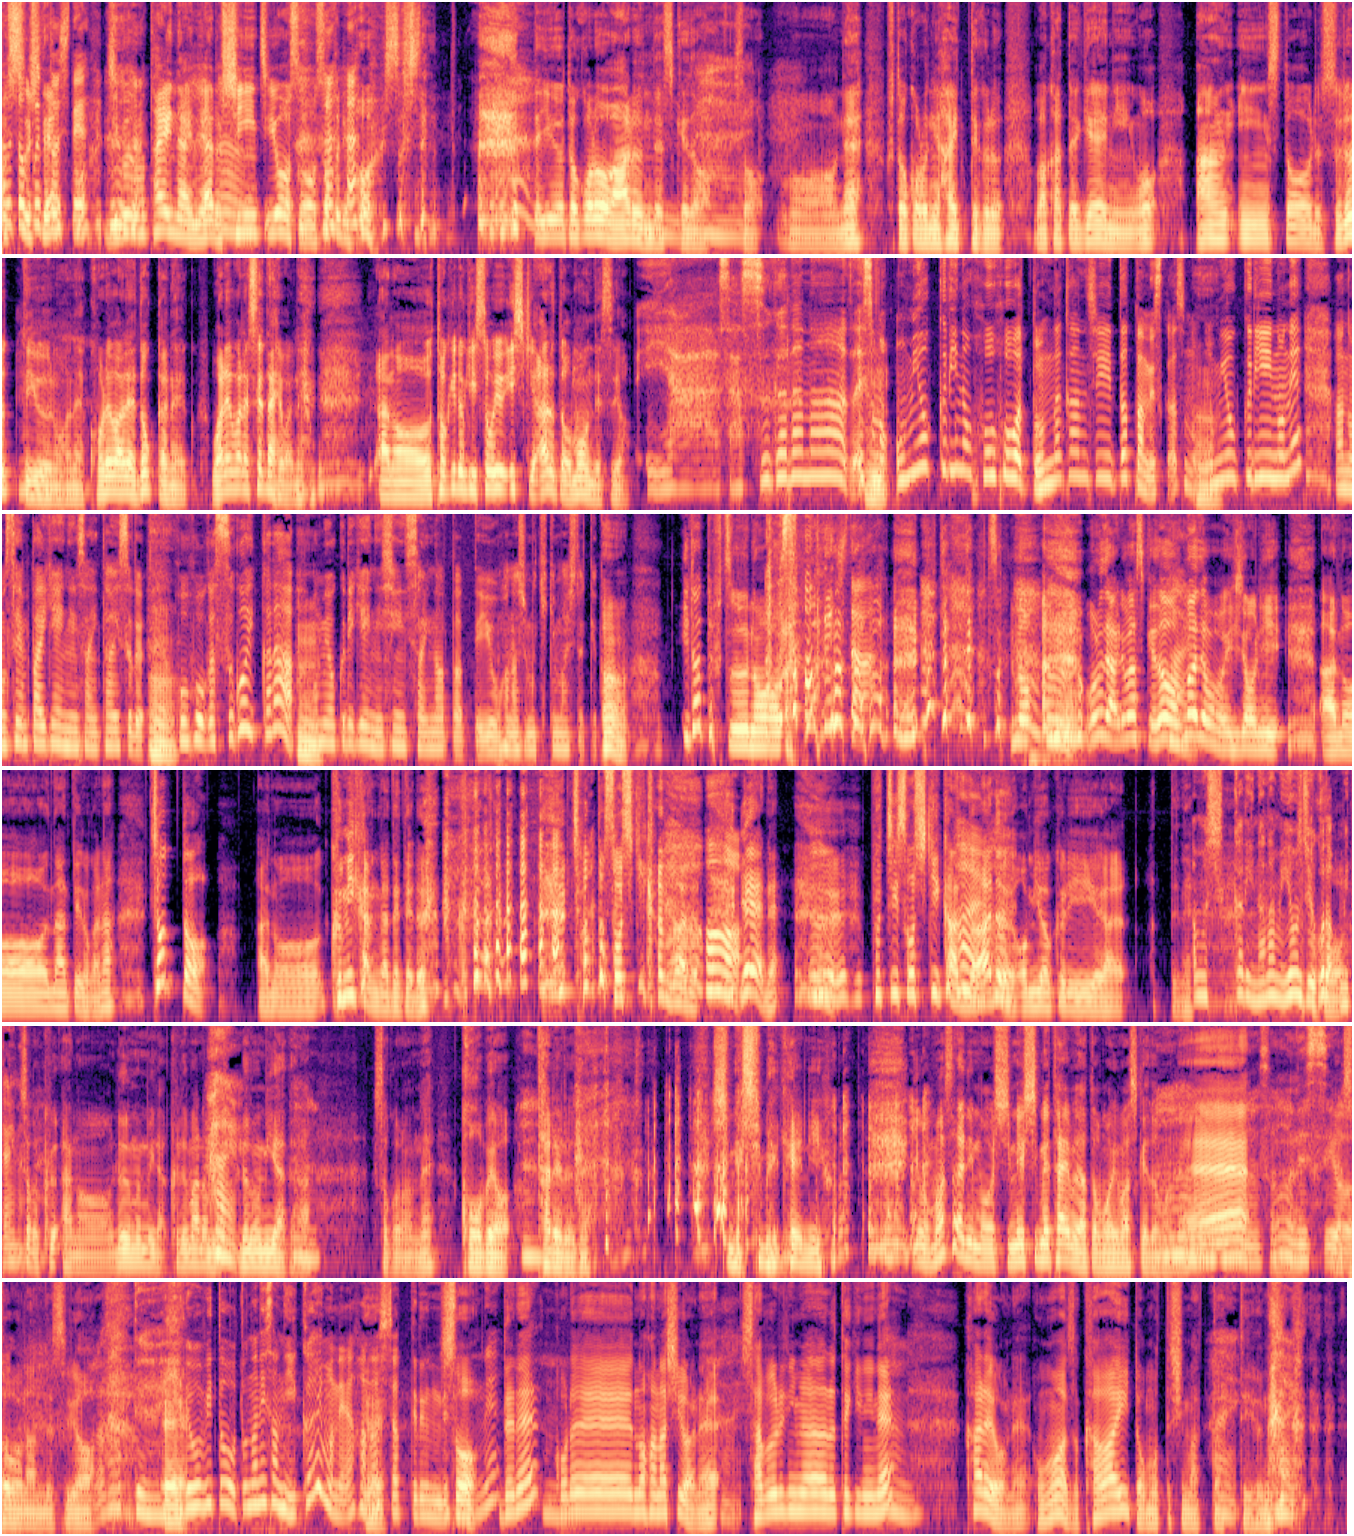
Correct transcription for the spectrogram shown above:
出して。し て自分の体内にある新一要素を外に放出して っていうところはあるんですけど、うん。はい。そうもうね懐に入ってくる若手芸人をアンインストールするっていうのはね、これはねどっかね我々世代はね あの時々そういう意識あると思うんですよ。いやーさすがだな。えそのお見送りの方法はどんな感じだったんですか？そうん。のお見送りのねあの先輩芸人さんに対するうん。方法がすごいから、うん。お見送り芸人しんいちさんになったっていうお話も聞きましたけど、うん、だって普通のそうでした。普通のものではありますけど、はい。まあでも非常にあのーなんていうのかな。ちょっとあのー組感が出てる ちょっと組織感のある。ああ。ややね、うプチ組織感のあはいはい。るお見送りがあってね、あもうしっかり斜め45ちょっとこう度みたいな。ちょっとくあのールームミラー車のミはい。ルームミラーが、うん。そこのね神戸を垂れるね、しめしめ芸人は。今まさにもうしめしめタイムだと思いますけどもね。うんそうですよ。そうなんですよ。だってええ。秀帯とお隣さん2回もね話しちゃってるんですもそんね。う。でね、うん。これの話はね、はい。サブリミナル的にね、うん。彼をね思わず可愛いと思ってしまったっていうね、はい。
